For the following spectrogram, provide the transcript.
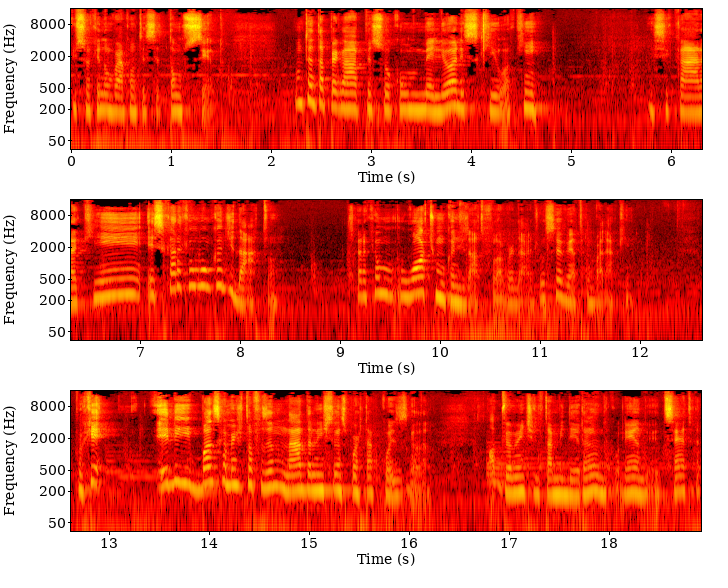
isso aqui não vai acontecer tão cedo. Vamos tentar pegar uma pessoa com melhor skill aqui. Esse cara aqui. Esse cara aqui é um bom candidato. Esse cara aqui é um, um ótimo candidato, pra falar a verdade. Você vem a trabalhar aqui. Porque ele basicamente não tá fazendo nada além de transportar coisas, galera. Obviamente ele tá minerando, colhendo, etc.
